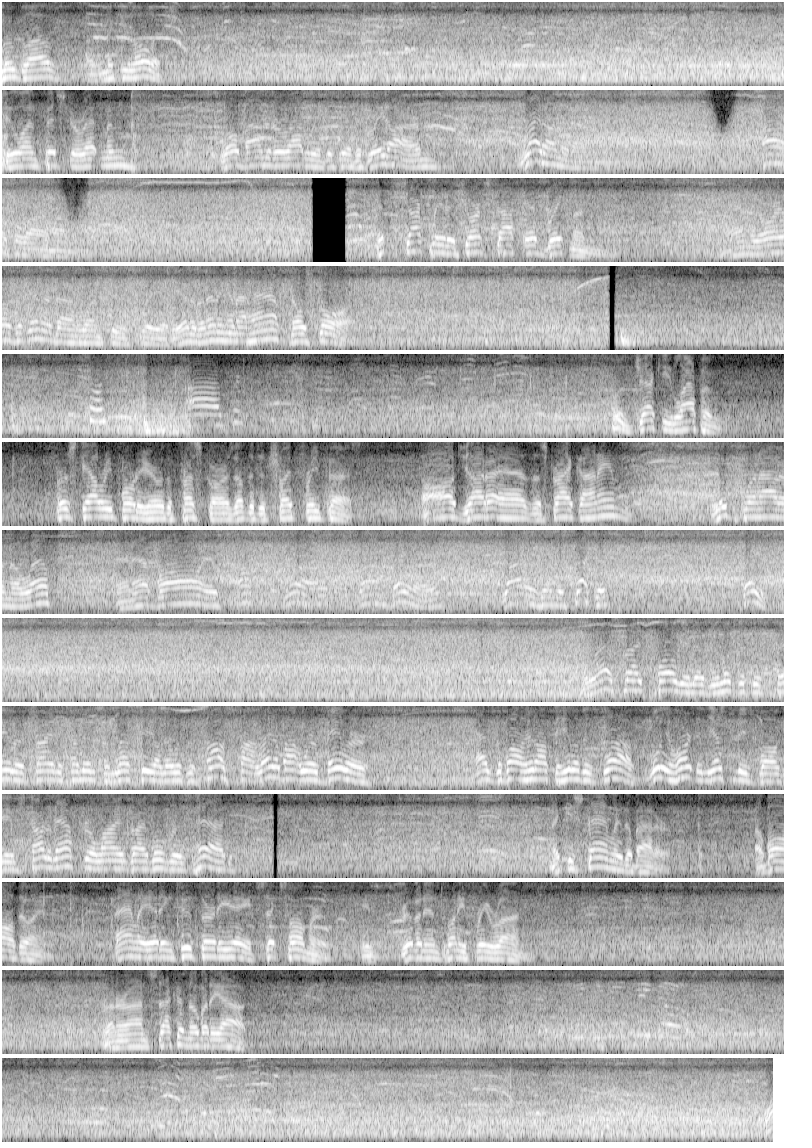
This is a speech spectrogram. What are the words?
blue glove of Mickey Lolich. Two one pitch to Rettenmund. Well bounded to Rodriguez. He has a great arm. Right on the down. Powerful arm on Hit sharply to shortstop Ed Brinkman. And the Orioles again are down one, two, three. At the end of an inning and a half, no score. That was Jackie Lapham. First gal reporter here with the press cars of the Detroit Free Press. Oh, Jata has a strike on him. Loops one out in the left. And that ball is off the glove. Don Baylor. Jata's in the second. Safe. Last night's ballgame, as we look at this Baylor trying to come in from left field, there was a soft spot right about where Baylor has the ball hit off the heel of his glove. Willie Horton in yesterday's ball game started after a line drive over his head. Mickey Stanley, the batter. A ball to him. Stanley hitting 238, six homers. He's driven in 23 runs. Runner on second, nobody out.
